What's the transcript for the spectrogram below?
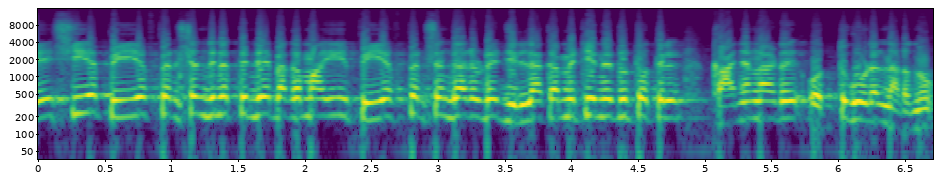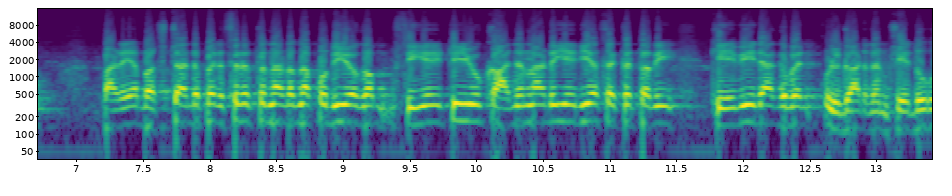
ദേശീയ പി എഫ് പെൻഷൻ ദിനത്തിന്റെ ഭാഗമായി പി എഫ് പെൻഷൻകാരുടെ ജില്ലാ കമ്മിറ്റി നേതൃത്വത്തിൽ കാഞ്ഞങ്ങാട് ഒത്തുകൂടൽ നടന്നു. പഴയ ബസ് സ്റ്റാൻഡ് പരിസരത്ത് നടന്ന പൊതുയോഗം C I T U Kanhangad area secretary K V Raghavan ഉദ്ഘാടനം ചെയ്തു.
